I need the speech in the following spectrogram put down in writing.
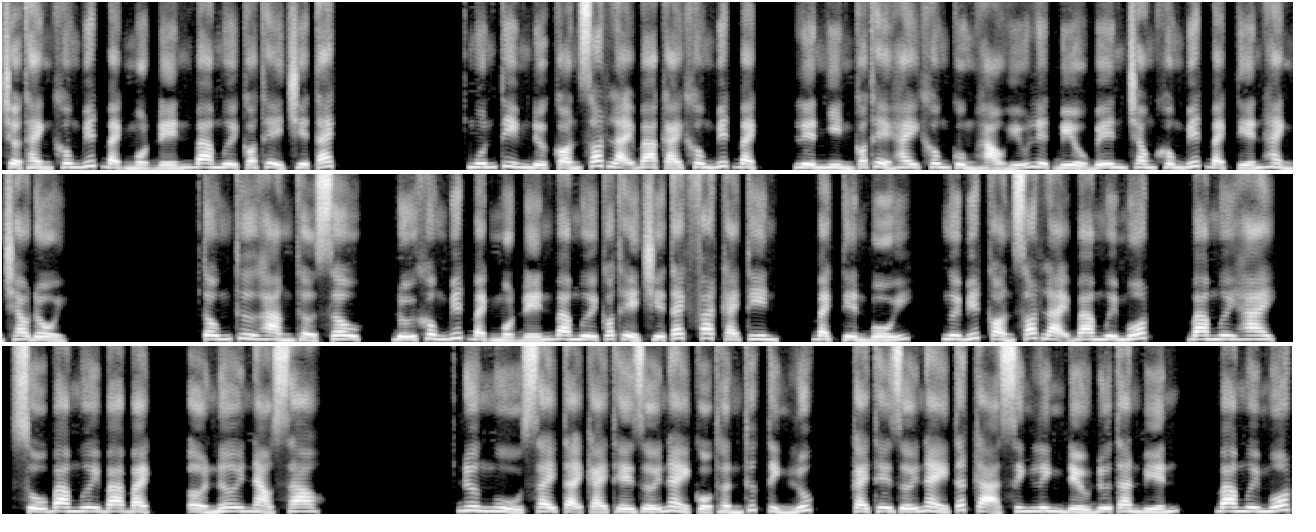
trở thành không biết bạch 1 đến 30 có thể chia tách. Muốn tìm được còn sót lại ba cái không biết bạch, liền nhìn có thể hay không cùng hảo hữu liệt biểu bên trong không biết bạch tiến hành trao đổi. Tống Thư Hàng thở sâu, đối không biết bạch 1 đến 30 có thể chia tách phát cái tin, bạch tiền bối, người biết còn sót lại 31, 32, số 33 bạch, ở nơi nào sao? Nương ngủ say tại cái thế giới này cổ thần thức tỉnh lúc, cái thế giới này tất cả sinh linh đều đưa tan biến, 31,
